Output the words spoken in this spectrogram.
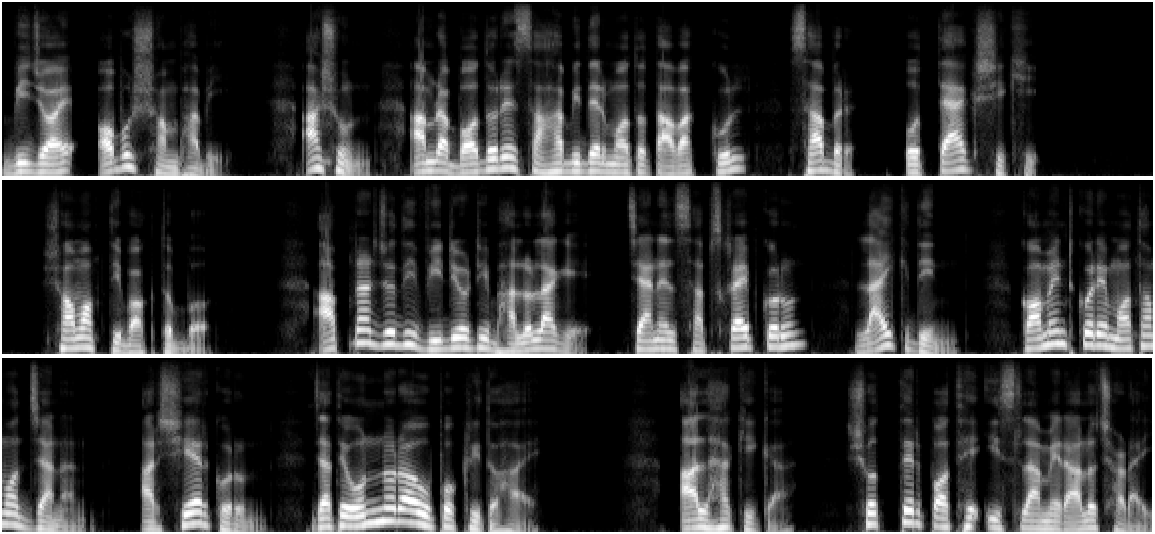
বিজয় অবশ্যম্ভাবী। আসুন, আমরা বদরে সাহাবিদের মতো তাওয়াক্কুল, সাবর ও ত্যাগ শিখি। সমাপ্তি বক্তব্য। আপনার যদি ভিডিওটি ভালো লাগে, চ্যানেল সাবস্ক্রাইব করুন, লাইক দিন, কমেন্ট করে মতামত জানান, আর শেয়ার করুন, যাতে অন্যরাও উপকৃত হয়। আল হাকিকা, সত্যের পথে ইসলামের আলো ছড়াই।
